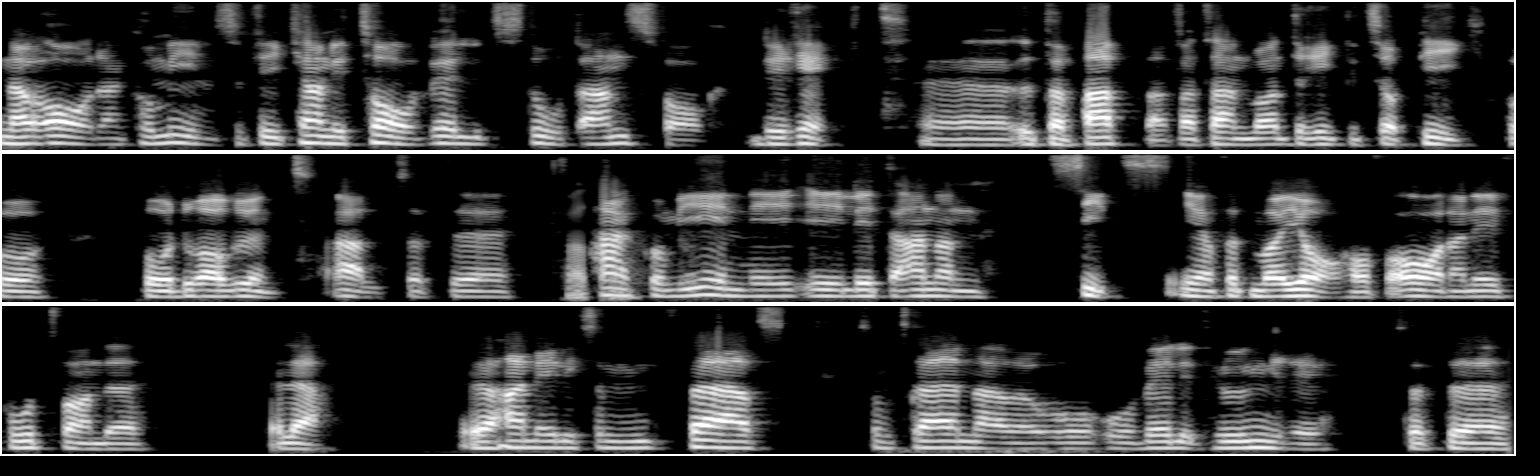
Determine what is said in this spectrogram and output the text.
när Adam kom in så fick han ju ta väldigt stort ansvar direkt eh, utav pappa för att han var inte riktigt så pigg på, på att dra runt allt. Så att, eh, han kom ju in i, i lite annan sits jämfört med vad jag har. För Adam är fortfarande, eller Eh, han är liksom färsk som tränare och, och väldigt hungrig. Så att uh,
